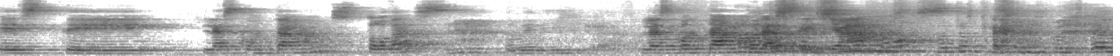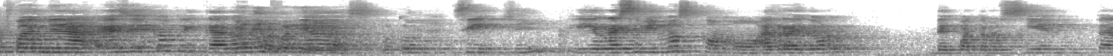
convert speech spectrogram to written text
este, las contamos todas. Las contamos, las sellamos. pues mira, es bien complicado porque sí, sí, y recibimos como alrededor de 400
